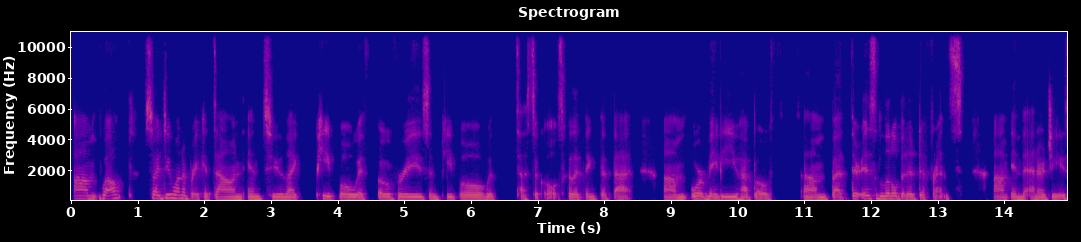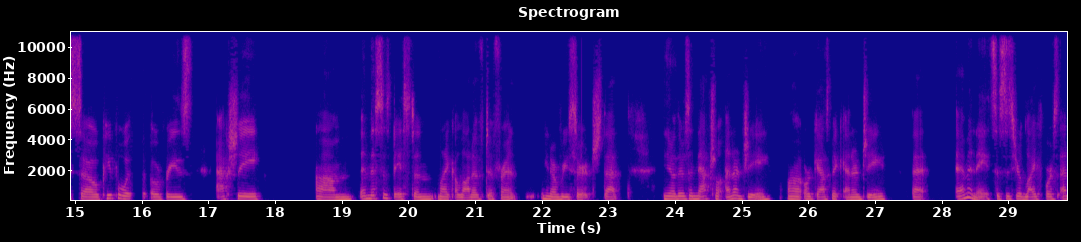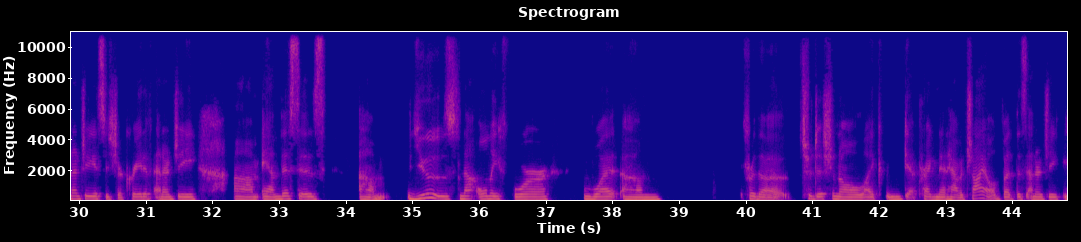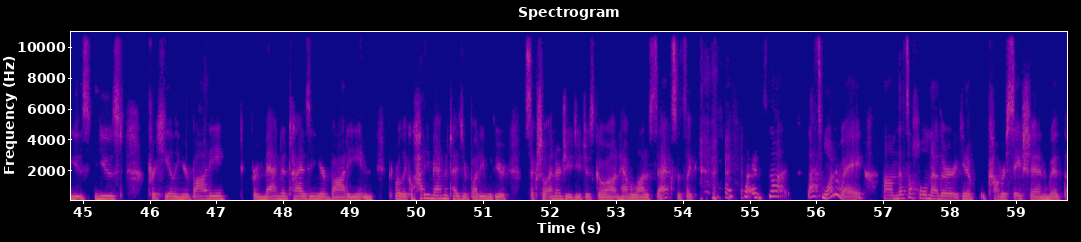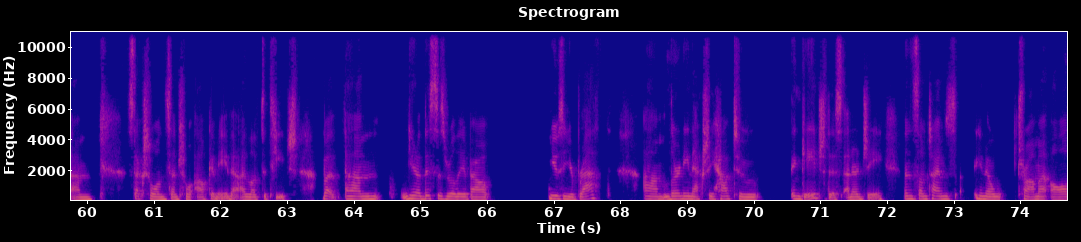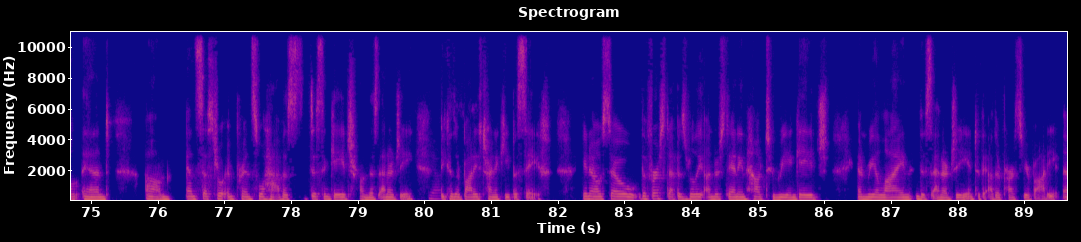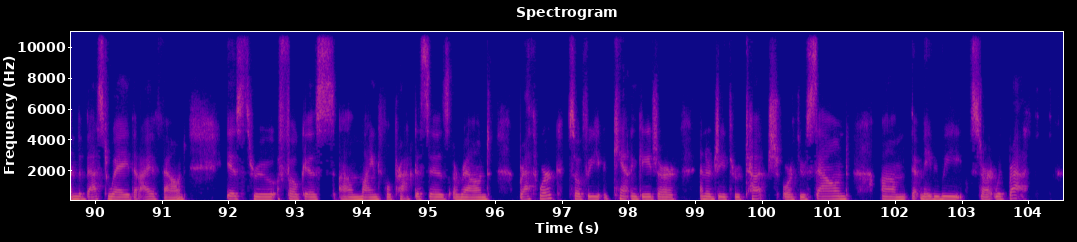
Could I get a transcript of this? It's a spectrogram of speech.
Um, well so i do want to break it down into like people with ovaries and people with testicles because i think that that um, or maybe you have both um, but there is a little bit of difference um, in the energy. So people with ovaries actually, um, and this is based on like a lot of different, you know, research that, you know, there's a natural energy, uh, orgasmic energy that emanates. This is your life force energy. This is your creative energy. Um, and this is um, used not only for what um, for the traditional like get pregnant have a child but this energy is used for healing your body for magnetizing your body and people are like well how do you magnetize your body with your sexual energy? Do you just go out and have a lot of sex? It's like it's not that's one way. Um, that's a whole nother you know conversation with um, sexual and sensual alchemy that i love to teach. But um, you know this is really about using your breath um, learning actually how to engage this energy. And sometimes, you know, trauma all and um, ancestral imprints will have us disengage from this energy because our body's trying to keep us safe. You know, so the first step is really understanding how to re-engage and realign this energy into the other parts of your body. And the best way that I have found is through focus, um, mindful practices around breath work. So if we can't engage our energy through touch or through sound, um, that maybe we start with breath.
